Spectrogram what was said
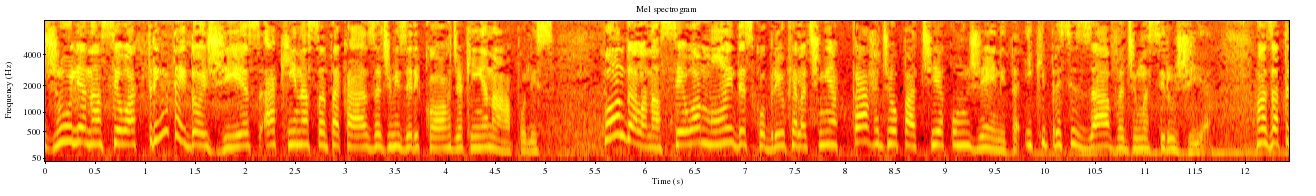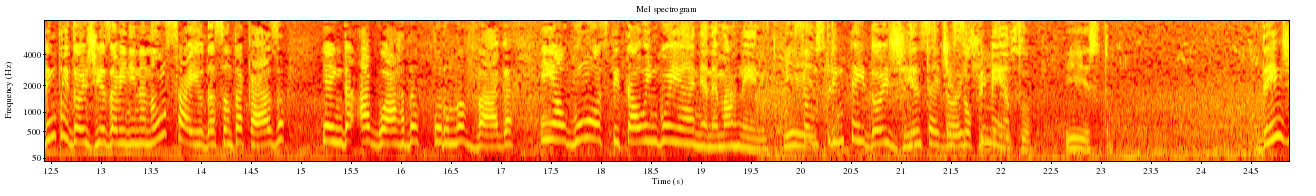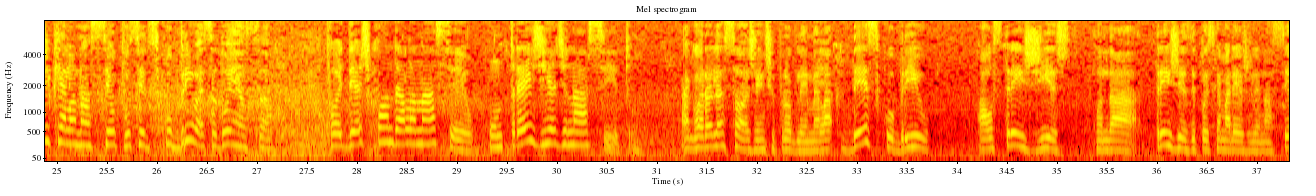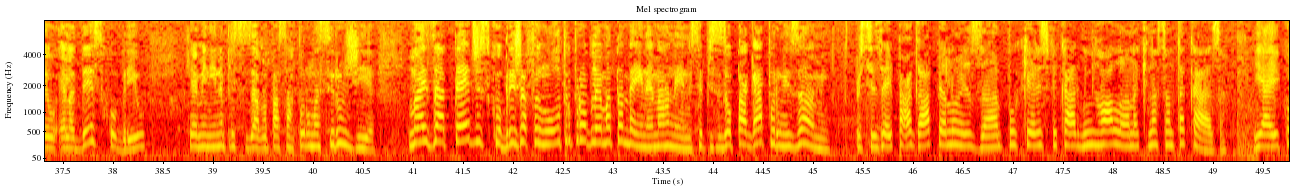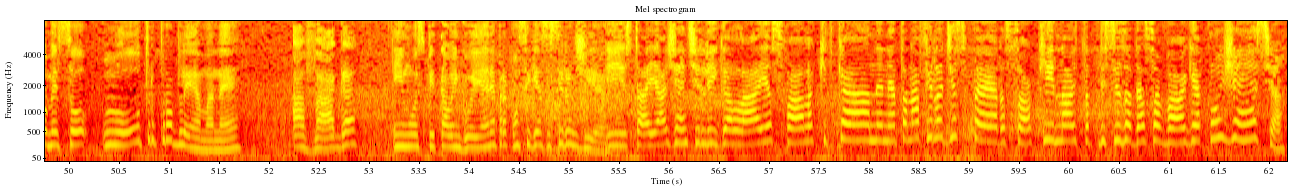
Júlia nasceu há 32 dias aqui na Santa Casa de Misericórdia, aqui em Anápolis. Quando ela nasceu, a mãe descobriu que ela tinha cardiopatia congênita e que precisava de uma cirurgia. Mas há 32 dias a menina não saiu da Santa Casa e ainda aguarda por uma vaga em algum hospital em Goiânia, né, Marlene? Isso. São 32 dias 32 de sofrimento. Dias. Isso. Desde que ela nasceu que você descobriu essa doença? Foi desde quando ela nasceu, com três dias de nascido. Agora, olha só, gente, o problema. Ela descobriu aos três dias, quando a, três dias depois que a Maria Júlia nasceu, ela descobriu que a menina precisava passar por uma cirurgia. Mas até descobrir já foi um outro problema também, né, Marlene? Você precisou pagar por um exame? Precisei pagar pelo exame porque eles ficaram me enrolando aqui na Santa Casa. E aí começou um outro problema, né? A vaga em um hospital em Goiânia para conseguir essa cirurgia. Isso, aí a gente liga lá e eles falam que, que a neném está na fila de espera, só que nós precisa dessa vaga e é com urgência.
